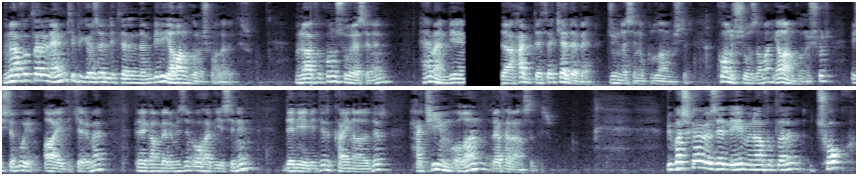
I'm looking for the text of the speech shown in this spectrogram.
Münafıkların en tipik özelliklerinden biri yalan konuşmalarıdır. Münafıkun suresinin hemen bir daha haddese kedebe cümlesini kullanmıştır. Konuştuğu zaman yalan konuşur. İşte bu ayeti kerime peygamberimizin o hadisinin delilidir, kaynağıdır. Hakim olan referansıdır. Bir başka özelliği münafıkların çok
